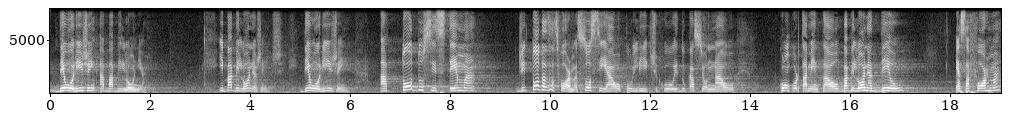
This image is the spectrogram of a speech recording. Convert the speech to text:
deu origem à Babilônia. E Babilônia, gente, deu origem a todo o sistema de todas as formas social, político, educacional, comportamental. Babilônia deu essa forma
